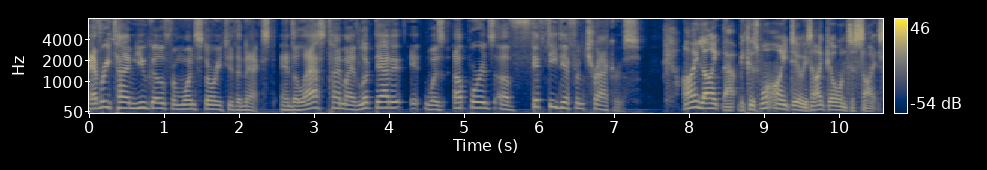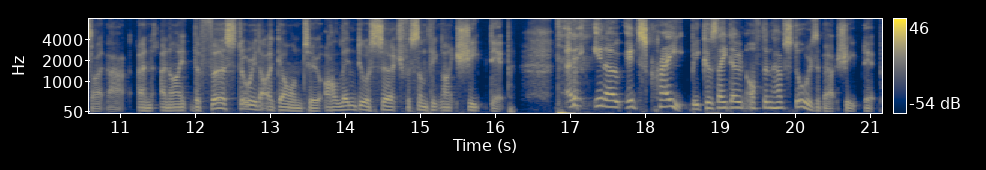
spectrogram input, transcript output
every time you go from one story to the next. And the last time I looked at it, it was upwards of 50 different trackers. I like that because what I do is I go onto sites like that, and and I the first story that I go onto, I'll then do a search for something like sheep dip, and it, you know it's great because they don't often have stories about sheep dip,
